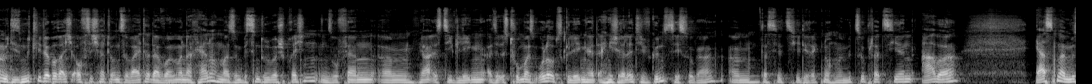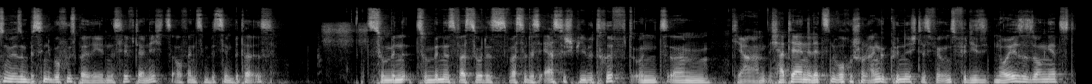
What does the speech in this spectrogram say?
mit diesem Mitgliederbereich auf sich hatte und so weiter, da wollen wir nachher noch mal so ein bisschen drüber sprechen. Insofern, ähm, ja, ist die Gelegenheit, also ist Thomas Urlaubsgelegenheit eigentlich relativ günstig sogar, ähm, das jetzt hier direkt noch mal mitzuplatzieren. Aber erstmal müssen wir so ein bisschen über Fußball reden. Das hilft ja nichts, auch wenn es ein bisschen bitter ist. Zumindest, zumindest was so das, was so das erste Spiel betrifft. Und ähm, ja, ich hatte ja in der letzten Woche schon angekündigt, dass wir uns für die neue Saison jetzt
